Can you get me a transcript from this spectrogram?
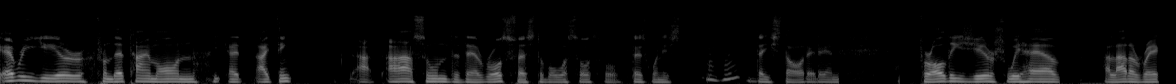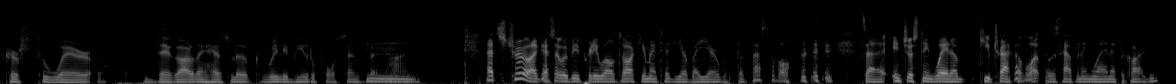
Every year from that time on, I, I think I, I assumed that the Rose Festival was also that's when it's, Mm-hmm. they started, and for all these years we have a lot of records to where the garden has looked really beautiful since that time. Mm. That's true. I guess it would be pretty well documented year by year with the festival. it's an interesting way to keep track of what was happening when at the garden.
